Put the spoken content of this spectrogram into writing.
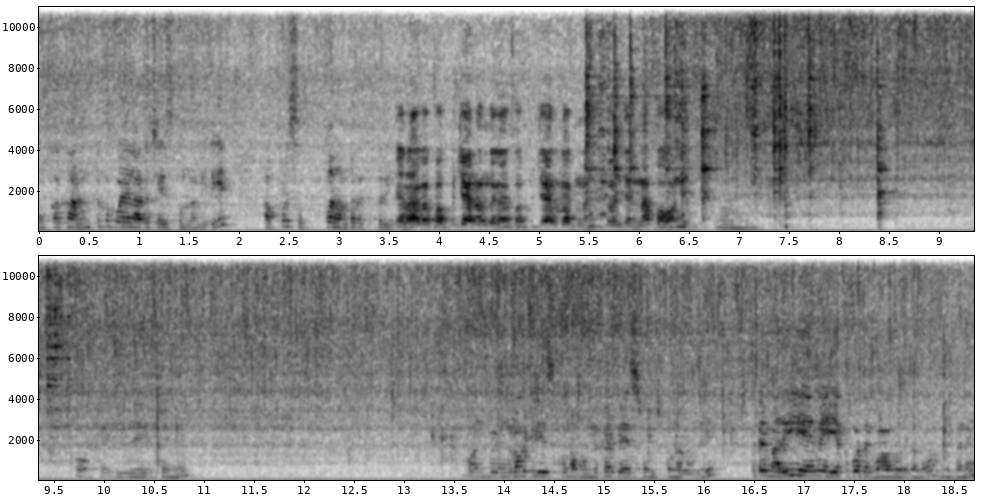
ముక్కకు అంటుకుపోయేలాగా చేసుకుందాం ఇది. అప్పుడు సూపర్ ఉంటుంది కర్రీ. ఎలాగో పప్పుచారు ఉంది కదా పప్పుచారులోకి నంచుకొని తిన్నా ఉమ్. ఓకే ఇది వేసాను కొంచెం ఇందులో తీసుకున్న ఉల్లిపాయ పేస్ట్ ఉంచుకున్నానండి. అంటే మరీ ఏమీ వేయకపోతే బాగోదు కదా అందుకని.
